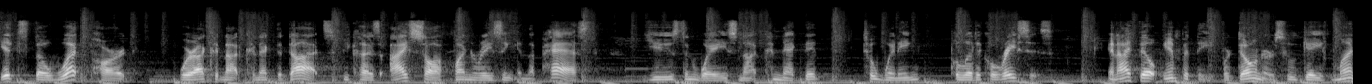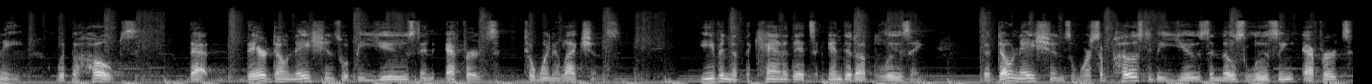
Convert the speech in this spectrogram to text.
It's the what part where I could not connect the dots because I saw fundraising in the past used in ways not connected to winning political races. And I felt empathy for donors who gave money with the hopes that their donations would be used in efforts to win elections. Even if the candidates ended up losing, the donations were supposed to be used in those losing efforts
